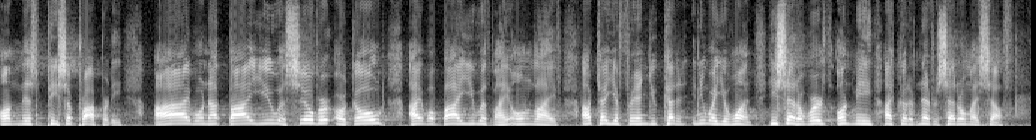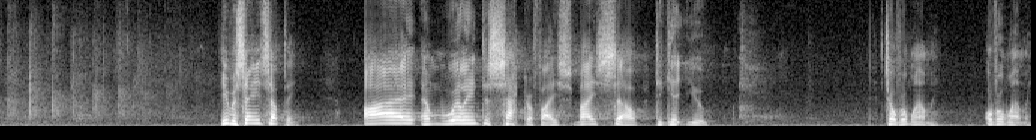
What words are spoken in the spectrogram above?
on this piece of property. I will not buy you with silver or gold. I will buy you with my own life. I'll tell you, friend, you cut it any way you want. He set a worth on me I could have never set on myself. He was saying something. I am willing to sacrifice myself to get you. It's overwhelming. Overwhelming.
